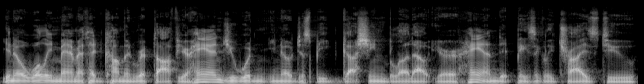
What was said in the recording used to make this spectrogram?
you know, woolly mammoth had come and ripped off your hand, you wouldn't, you know, just be gushing blood out your hand. It basically tries to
